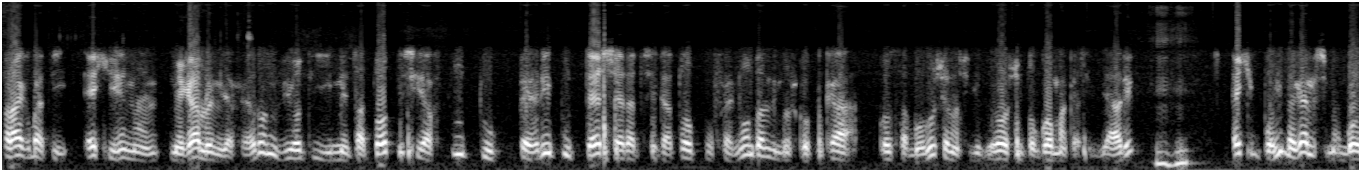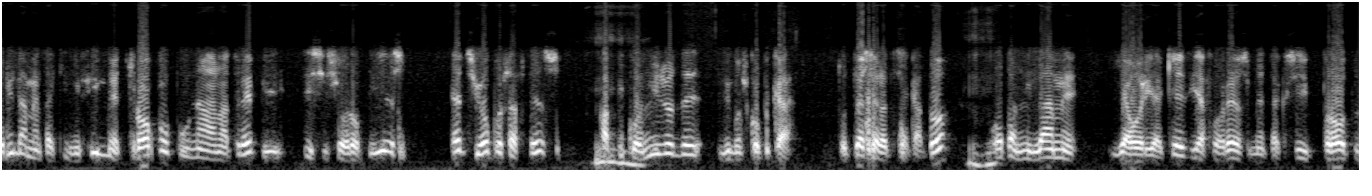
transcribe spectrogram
πράγματι έχει ένα μεγάλο ενδιαφέρον διότι η μετατόπιση αυτού του περίπου 4% που φαινόταν δημοσκοπικά ότι θα μπορούσε να συγκεντρώσει τον κόμμα έχει πολύ μεγάλη σημασία. Μπορεί να μετακινηθεί με τρόπο που να ανατρέπει τις ισορροπίες έτσι όπως αυτές απεικονίζονται δημοσκοπικά. Το 4% όταν μιλάμε για οριακές διαφορές μεταξύ πρώτου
